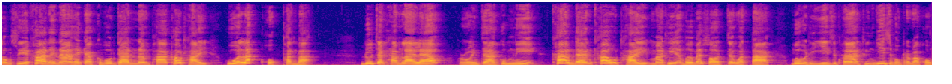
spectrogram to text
ต้องเสียค่านายหน้าให้กับขบวนการนำพาเข้าไทยหัวละ 6,000 บาท ดูจากไทม์ไลน์แล้วโรฮิงญากลุ่มนี้ข้ามแดนเข้าไทยมาที่อำเภอแม่สอดจังหวัดตาก เมื่อวันที่ 25 ถึง 26 ธันวาคม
